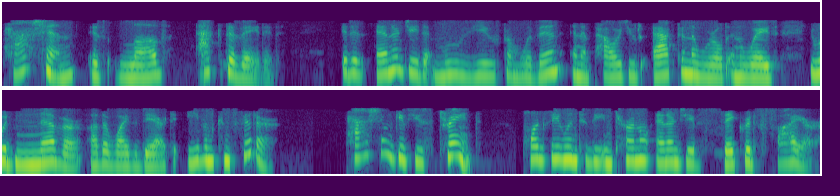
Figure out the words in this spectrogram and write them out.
Passion is love activated. It is energy that moves you from within and empowers you to act in the world in ways you would never otherwise dare to even consider. Passion gives you strength, plugs you into the internal energy of sacred fire,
